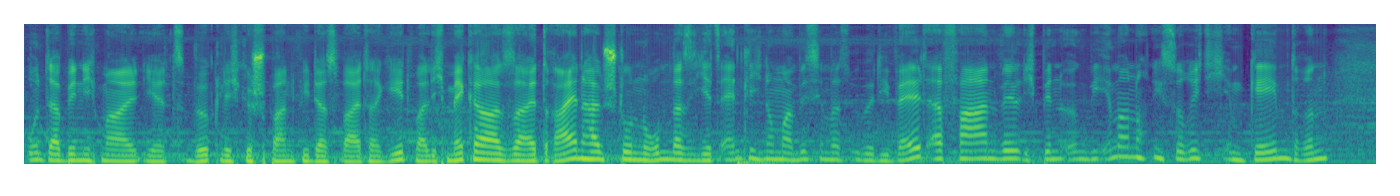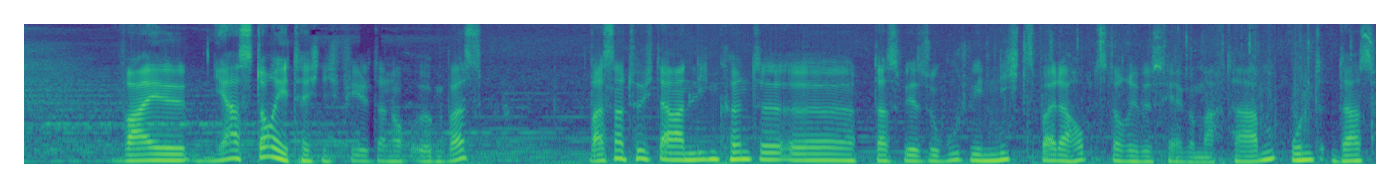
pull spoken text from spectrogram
Und da bin ich mal jetzt wirklich gespannt, wie das weitergeht, weil ich mecker seit dreieinhalb Stunden rum, dass ich jetzt endlich noch mal ein bisschen was über die Welt erfahren will. Ich bin irgendwie immer noch nicht so richtig im Game drin, weil, ja, storytechnisch fehlt da noch irgendwas. Was natürlich daran liegen könnte, äh, dass wir so gut wie nichts bei der Hauptstory bisher gemacht haben. Und das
